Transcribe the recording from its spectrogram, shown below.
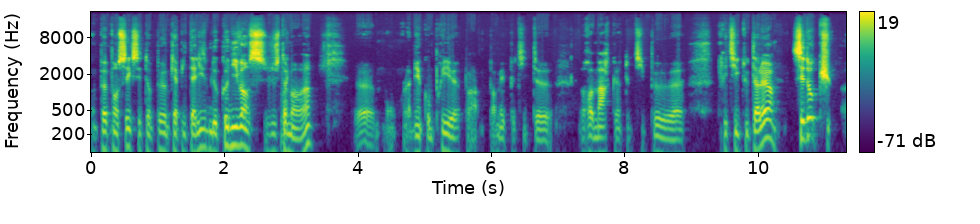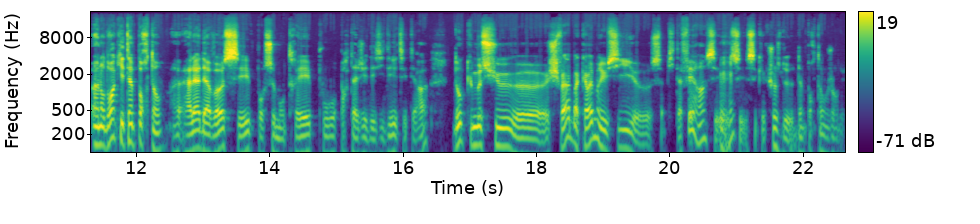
on peut penser que c'est un peu un capitalisme de connivence, justement. Hein. Euh, bon, on l'a bien compris euh, par, par, mes petites remarques un tout petit peu critiques tout à l'heure. C'est donc un endroit qui est important. Aller à Davos, c'est pour se montrer, pour partager des idées, etc. Donc, Monsieur euh, Schwab a quand même réussi euh, sa petite affaire. Hein. Mhm. C'est quelque chose d'important aujourd'hui.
